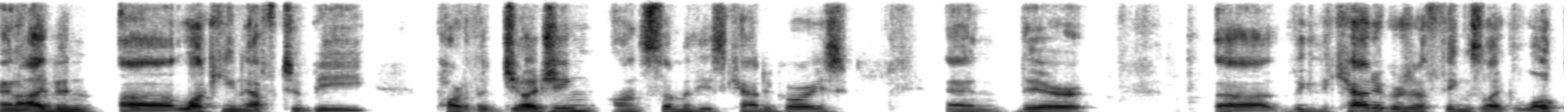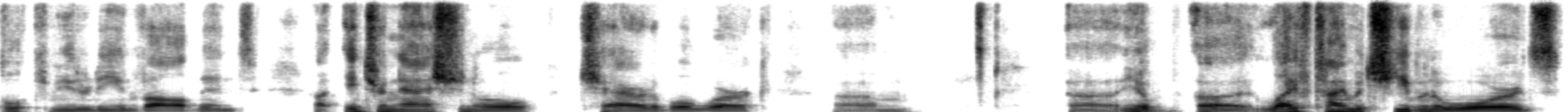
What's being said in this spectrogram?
And I've been uh, lucky enough to be part of the judging on some of these categories. And they're uh, the, the, categories are things like local community involvement, uh, international charitable work, um, uh, you know, uh, lifetime achievement awards,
